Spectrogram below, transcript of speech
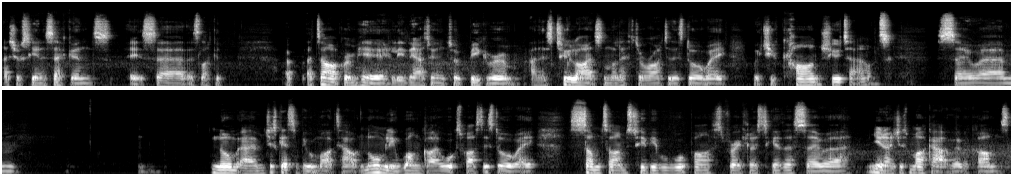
as you'll see in a second, it's uh, there's like a, a, a dark room here leading out into a big room, and there's two lights on the left or right of this doorway which you can't shoot out. So um, norm, um, just get some people marked out. Normally, one guy walks past this doorway. Sometimes two people walk past very close together. So uh, you know, just mark out whoever comes.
